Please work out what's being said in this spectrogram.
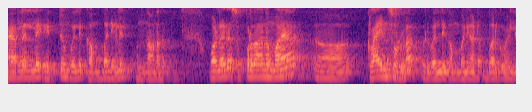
അയർലൻഡിലെ ഏറ്റവും വലിയ കമ്പനികളിൽ ഒന്നാണത്. വളരെ സുപ്രധാനമായ ക്ലയൻസ് ഉള്ള ഒരു വലിയ കമ്പനിയാണ് ബർഗോയിൻ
